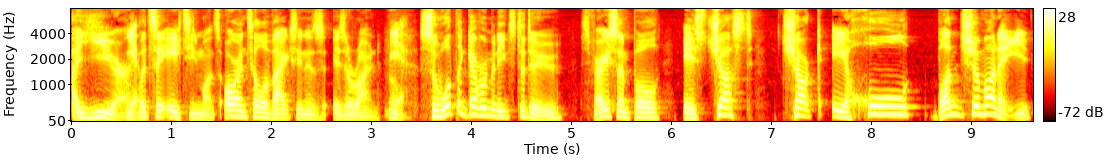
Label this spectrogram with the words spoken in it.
a year, Yeah. let's say 18 months, or until a vaccine is, is around. Yeah. So what the government needs to do, it's very simple, is just chuck a whole bunch of money,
